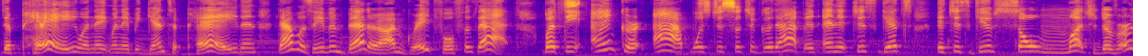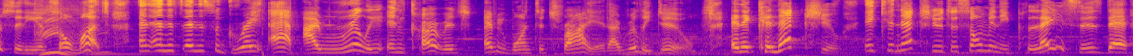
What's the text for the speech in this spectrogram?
the pay when they when they began to pay, then that was even better. I'm grateful for that. But the Anchor app was just such a good app and, and it just gets it just gives so much diversity and so hmm. much. And and it's and it's a great app. I really encourage everyone to try it. I really do. And it connects you. It connects you to so many places that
